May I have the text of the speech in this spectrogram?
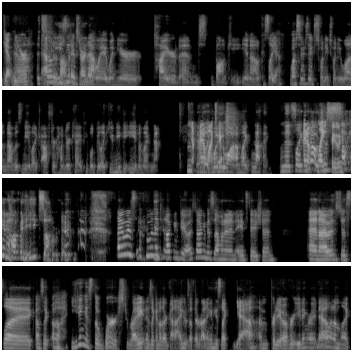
get yeah. weird it's after so the vomiting easy to started. That way when you're tired and bonky, you know, because like yeah. Western States 2021, that was me. Like after 100k, people would be like, "You need to eat," and I'm like, "Nah." No, I don't like, want what to. do you want? I'm like, nothing. And it's like, no, like just food. suck it up and eat something. I was, who was I talking to? I was talking to someone in an aid station. And I was just like, I was like, oh, eating is the worst, right? And there's like another guy who's out there running, and he's like, yeah, I'm pretty overeating right now. And I'm like,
